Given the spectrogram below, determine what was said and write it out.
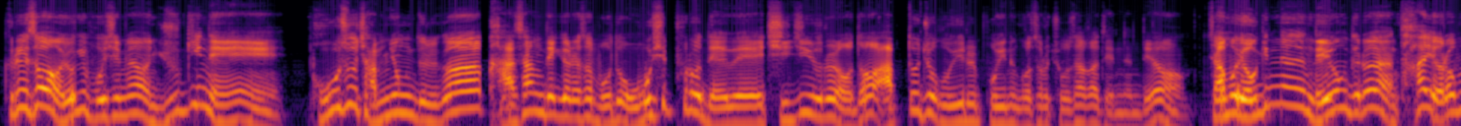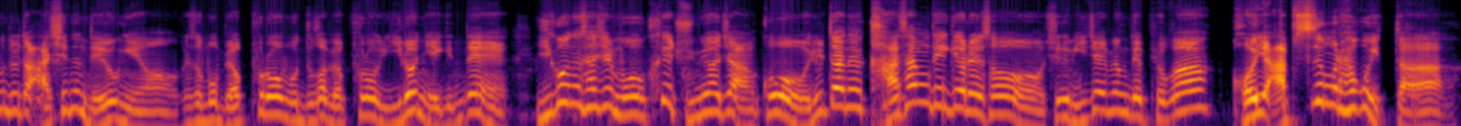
그래서 여기 보시면 6인의 보수 잠룡들과 가상 대결에서 모두 50% 내외의 지지율을 얻어 압도적 우위를 보이는 것으로 조사가 됐는데요. 자, 뭐 여기 있는 내용들은 다 여러분들도 아시는 내용이에요. 그래서 뭐 몇 프로, 뭐 누가 몇 프로 이런 얘기인데 이거는 사실 뭐 크게 중요하지 않고 일단은 가상 대결에서 지금 이재명 대표가 거의 압승을 하고 있다.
